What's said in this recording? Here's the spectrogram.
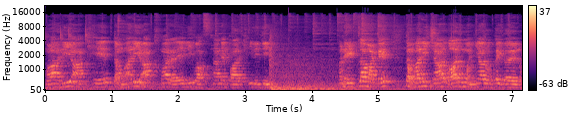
મારી આંખે તમારી આંખમાં રહેલી વાસનાને પારખી લીધી. અને એટલા માટે તમારી જાણ બહાર હું અહીંયા રોકાઈ ગયેલો.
